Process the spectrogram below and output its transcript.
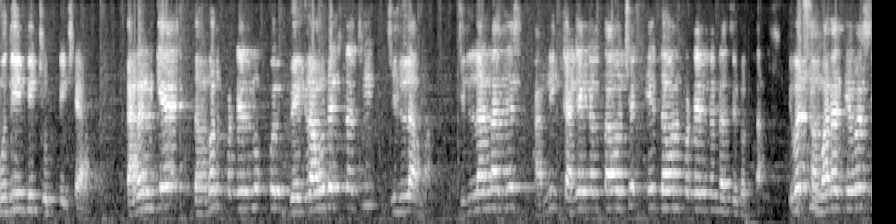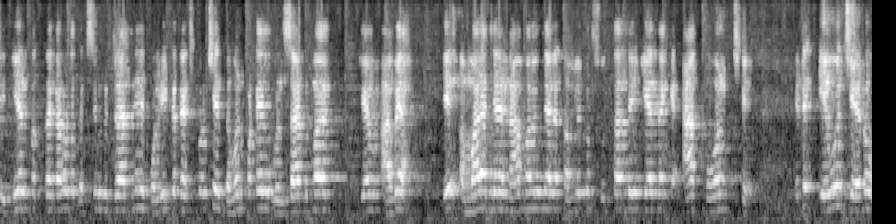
મોદીની ચૂંટણી છે કારણ કે ધવલ પટેલનું કોઈ બેકગ્રાઉન્ડ જ નથી જિલ્લામાં. જિલ્લાના જે સ્થાનિક કાર્યકર્તાઓ છે એ ધવલ પટેલને નથી રોકતા ઇવન અમારા જેવા સિનિયર પત્રકારો દક્ષિણ ગુજરાતની પોલિટિકલ એક્સપર્ટ છે ધવલ પટેલ વલસાડમાં કેમ આવ્યા એ અમારા જ્યારે નામ આવ્યું ત્યારે અમે પણ સુતા થઈ ગયા હતા કે આ કોણ છે? એટલે એવો ચહેરો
